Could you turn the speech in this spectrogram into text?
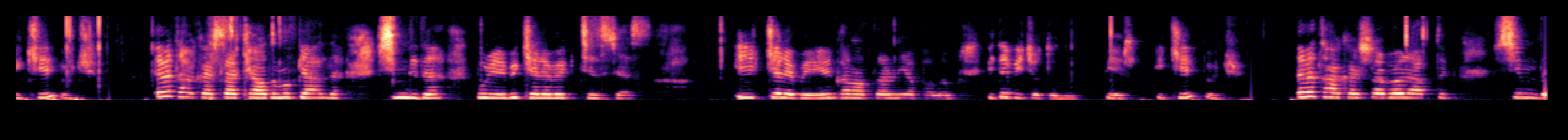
2, 3. Evet arkadaşlar kağıdımız geldi. Şimdi de buraya bir kelebek çizeceğiz. İlk kelebeğin kanatlarını yapalım. Bir de vücudunu. 1, 2, 3. Evet arkadaşlar böyle yaptık. Şimdi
